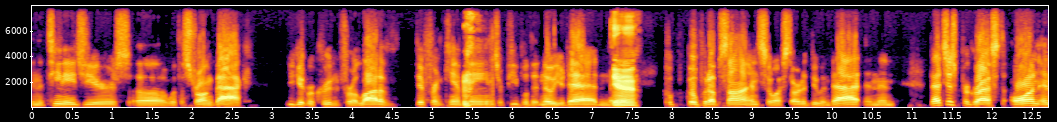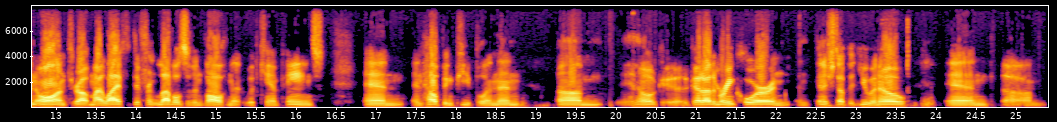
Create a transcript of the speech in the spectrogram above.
in the teenage years, uh, with a strong back, you get recruited for a lot of different campaigns or people that know your dad, and Yeah. go, go put up signs. So I started doing that, and then that just progressed on and on throughout my life, different levels of involvement with campaigns and and helping people, and then um, you know got out of the Marine Corps and, and finished up at UNO, and um,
